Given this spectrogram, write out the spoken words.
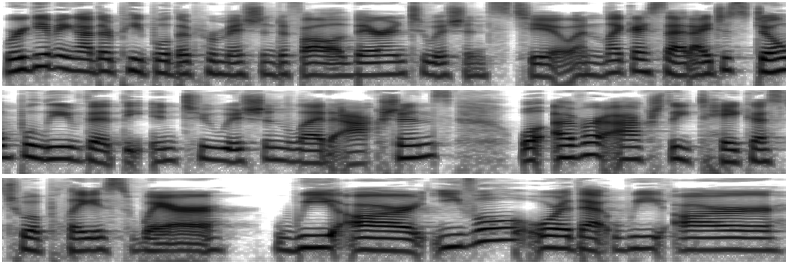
we're giving other people the permission to follow their intuitions too. And like I said, I just don't believe that the intuition led actions will ever actually take us to a place where we are evil or that we are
